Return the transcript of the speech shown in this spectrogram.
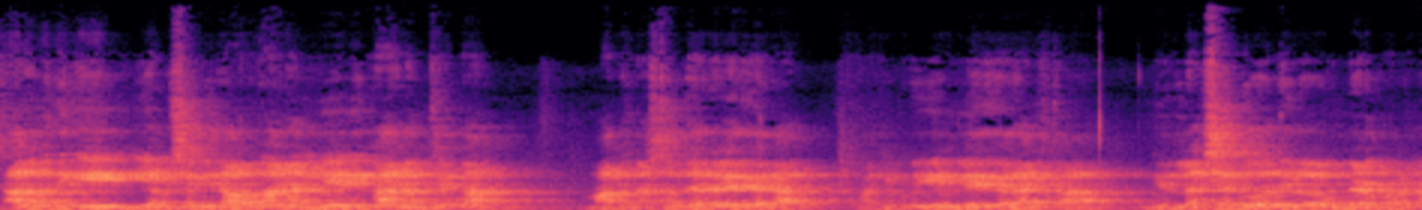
చాలా మందికి ఈ అంశం మీద అవగాహన లేని కారణం చేత మాకు నష్టం జరగలేదు కదా మాకు ఇప్పుడు ఏం లేదు కదా అని నిర్లక్ష్య ధోరణిలో ఉండడం వలన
